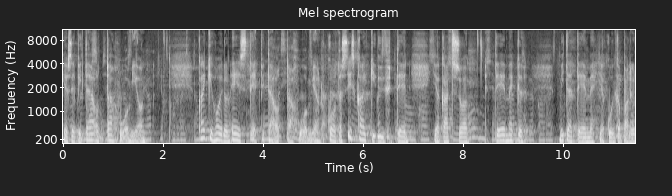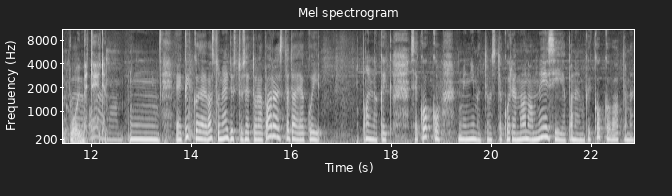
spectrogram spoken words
ja se pitää ottaa huomioon. Kaikki hoidon esteet pitää ottaa huomioon. Koota siis kaikki yhteen ja katsoa, teemmekö, mitä teemme ja kuinka paljon voimme tehdä. Mm, kõik vastunäidustused tuleb arvestada ja kui panna kõik see kokku, me nimetame seda, korjame anamneesi ja paneme kõik kokku, vaatame,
